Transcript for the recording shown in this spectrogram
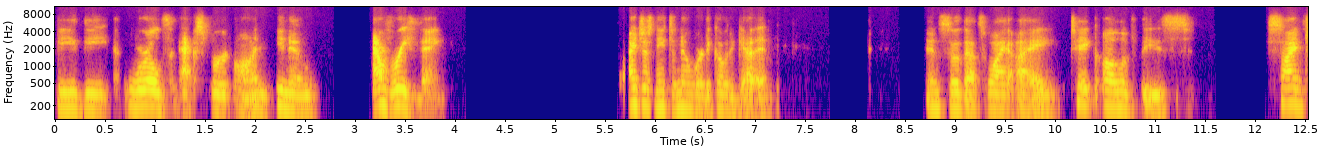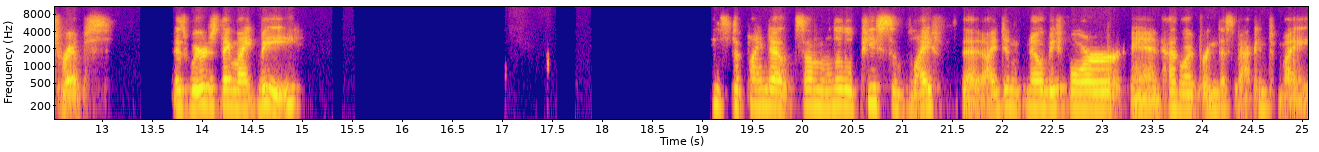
be the world's expert on, you know, everything. I just need to know where to go to get it. And so that's why I take all of these side trips, as weird as they might be, is to find out some little piece of life that I didn't know before, and how do I bring this back into my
